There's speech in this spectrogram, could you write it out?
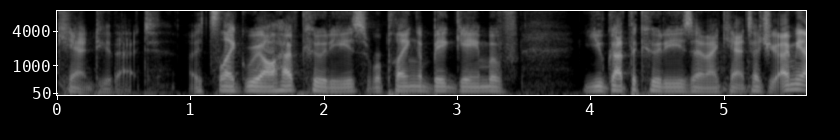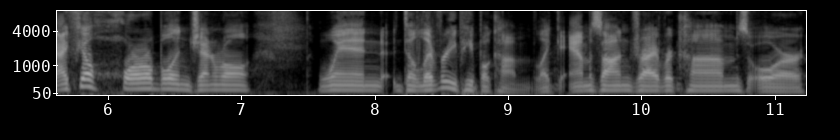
can't do that. It's like we all have cooties. We're playing a big game of you got the cooties and I can't touch you. I mean, I feel horrible in general when delivery people come, like Amazon driver comes or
